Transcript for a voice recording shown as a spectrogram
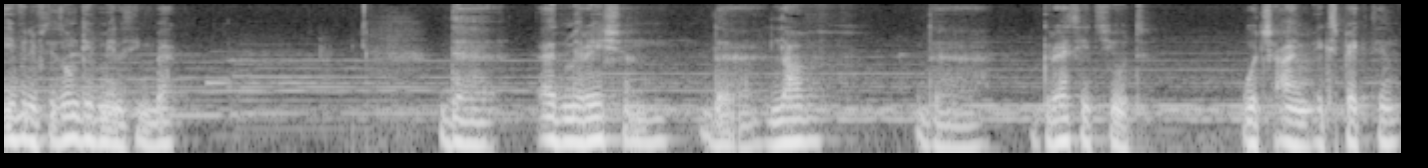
even if they don't give me anything back. The admiration, the love, the gratitude which I'm expecting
